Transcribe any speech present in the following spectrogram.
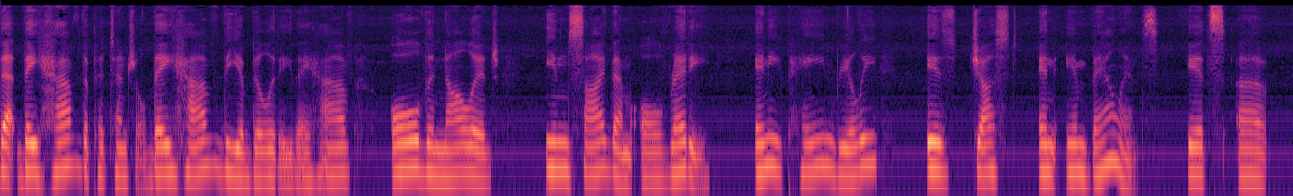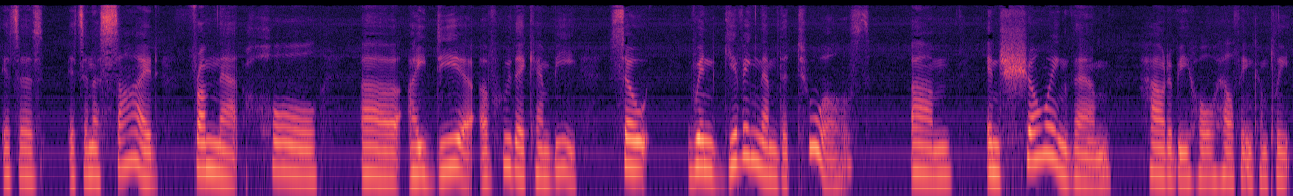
that they have the potential, they have the ability, they have all the knowledge inside them already. Any pain really is just an imbalance. It's a it's a it's an aside from that whole uh, idea of who they can be. So when giving them the tools um, and showing them how to be whole, healthy, and complete,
